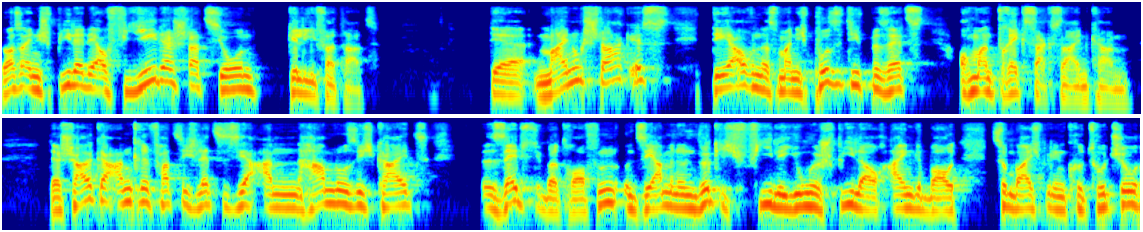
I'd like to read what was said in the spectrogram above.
Du hast einen Spieler, der auf jeder Station geliefert hat, der meinungsstark ist, der auch, und das meine ich positiv besetzt, auch mal ein Drecksack sein kann. Der Schalker Angriff hat sich letztes Jahr an Harmlosigkeit äh, selbst übertroffen und sie haben nun wirklich viele junge Spieler auch eingebaut, zum Beispiel in Kutucu,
